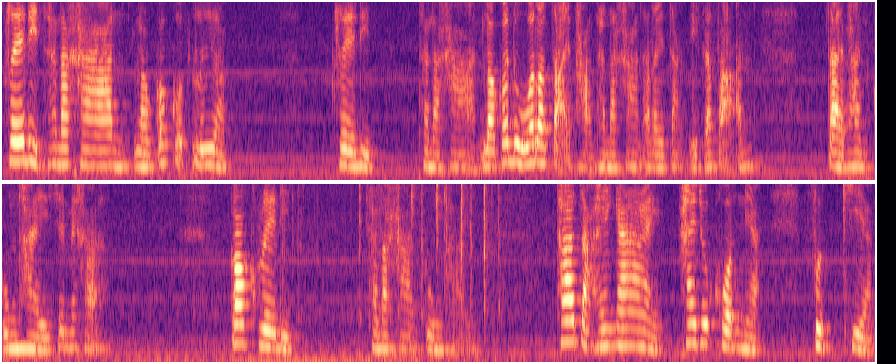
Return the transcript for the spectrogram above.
เครดิตธนาคารเราก็กดเลือก เครดิตธนาคาร เราก็ดูว่าเราจ่ายผ่านธนาคารอะไรจากเอกสาร จ่ายผ่านกรุงไทยใช่ไหมคะ ก็เครดิตธนาคารกรุงไทย ถ้าจะให้ง่ายให้ทุกคนเนี่ยฝึกเขียน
